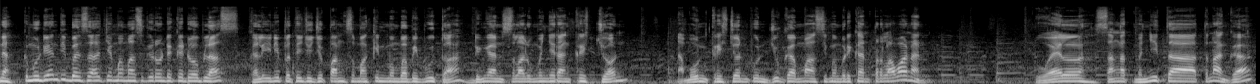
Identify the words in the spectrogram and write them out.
Nah, kemudian tiba saatnya memasuki ronde ke-12. Kali ini petinju Jepang semakin membabi buta dengan selalu menyerang Chris John. Namun Chris John pun juga masih memberikan perlawanan. Duel sangat menyita tenaga.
